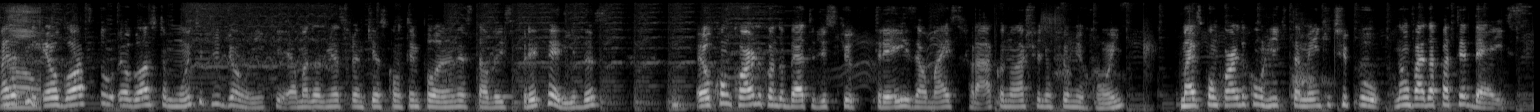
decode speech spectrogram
Mas não. assim, eu gosto, eu gosto muito de John Wick, é uma das minhas franquias contemporâneas, talvez preferidas. Eu concordo quando o Beto disse que o 3 é o mais fraco, eu não acho ele um filme ruim. Mas concordo com o Rick também que, tipo, não vai dar pra ter 10.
